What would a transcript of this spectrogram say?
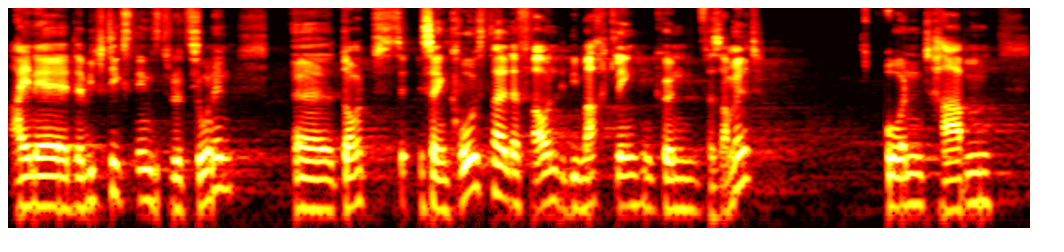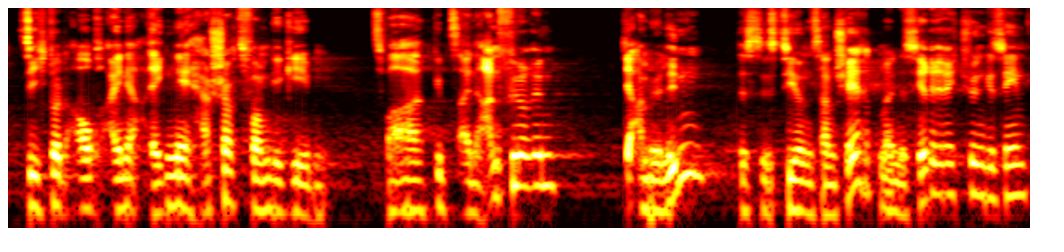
eine der wichtigsten Institutionen. Äh, dort ist ein Großteil der Frauen, die die Macht lenken können, versammelt und haben sich dort auch eine eigene Herrschaftsform gegeben. Zwar gibt es eine Anführerin, die Amelin, das ist Tion Sanchez, hat man in der Serie recht schön gesehen.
